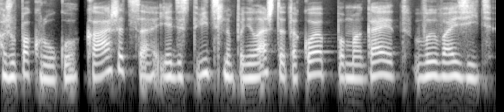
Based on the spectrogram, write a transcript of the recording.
хожу по кругу. Кажется, я действительно поняла, что такое помогает вывозить.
